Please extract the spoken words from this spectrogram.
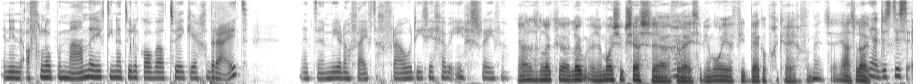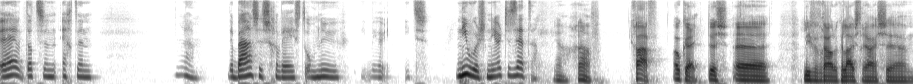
En in de afgelopen maanden heeft hij natuurlijk al wel twee keer gedraaid. Met eh, meer dan 50 vrouwen die zich hebben ingeschreven. Ja, dat is een leuk, eh, leuk is een mooi succes eh, geweest. Heb je mooie feedback op gekregen van mensen? Ja, is leuk. Ja, dus het is, hè, dat is een, echt een, ja, de basis geweest om nu weer iets nieuws neer te zetten. Ja, gaaf. Gaaf. Oké, dus lieve vrouwelijke luisteraars, ehm,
